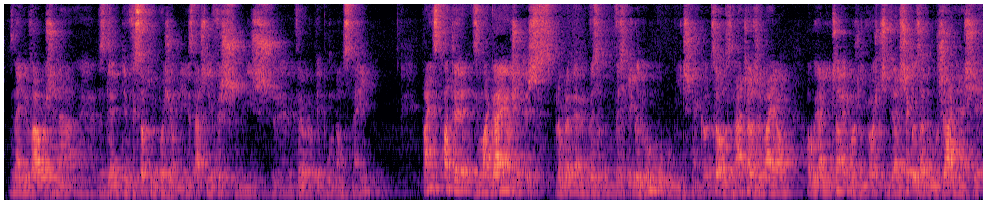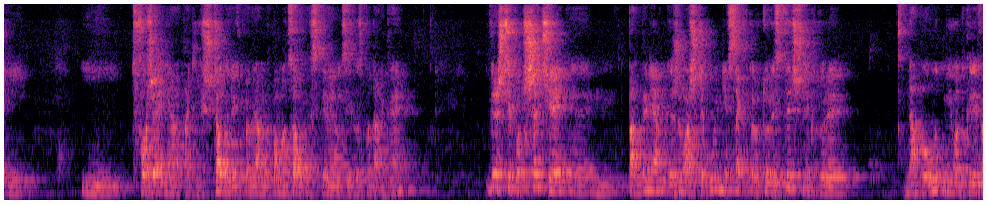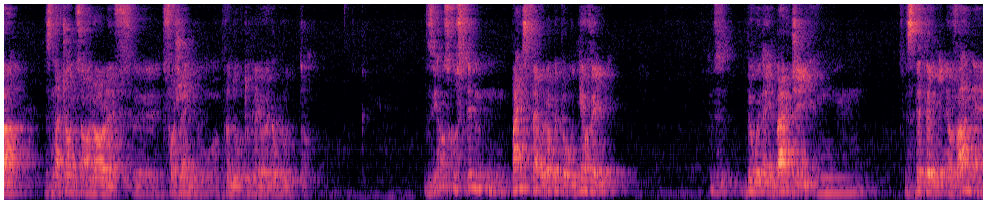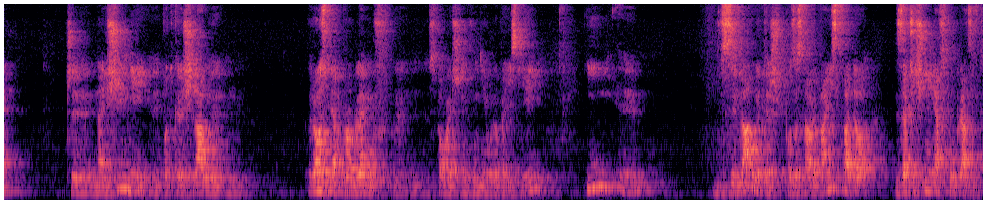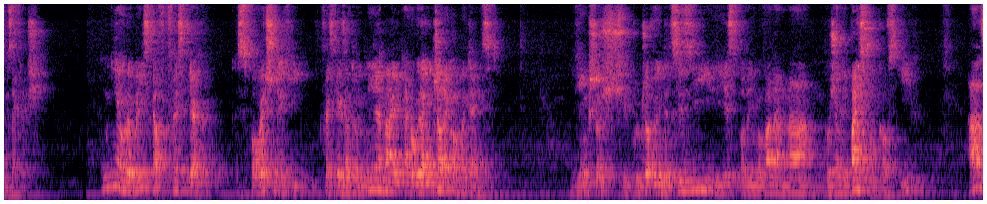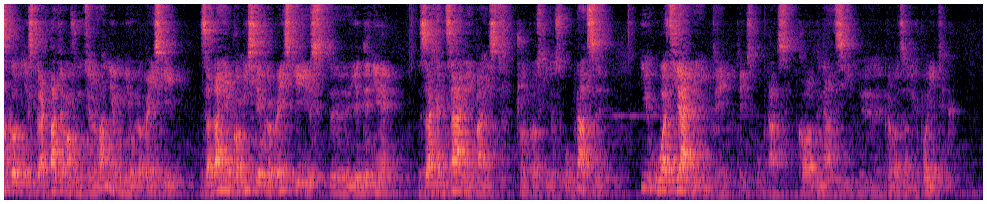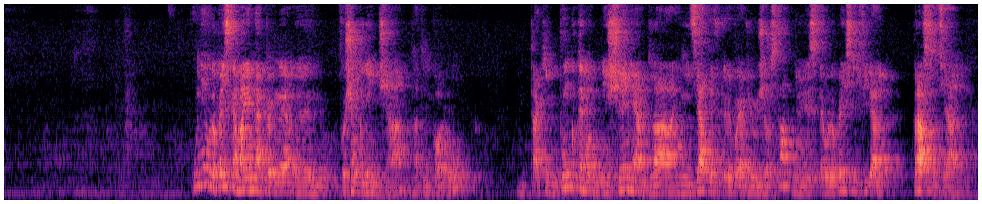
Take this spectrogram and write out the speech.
znajdowało się na e, względnie wysokim poziomie, znacznie wyższym niż e, w Europie Północnej. Państwa te zmagają się też z problemem wysokiego długu publicznego, co oznacza, że mają ograniczone możliwości dalszego zadłużania się i, i tworzenia takich szczodrych programów pomocowych wspierających gospodarkę. Wreszcie po trzecie, pandemia uderzyła szczególnie w sektor turystyczny, który na południu odgrywa znaczącą rolę w y, tworzeniu produktu krajowego brutto. W związku z tym państwa Europy Południowej były najbardziej zdeterminowane, czy najsilniej podkreślały rozmiar problemów y, społecznych w Unii Europejskiej i y, wzywały też pozostałe państwa do zacieśnienia współpracy w tym zakresie. Unia Europejska w kwestiach społecznych i kwestiach zatrudnienia ma jednak ograniczone kompetencje. większość kluczowych decyzji jest podejmowana na poziomie państw członkowskich, a zgodnie z Traktatem o funkcjonowaniu Unii Europejskiej zadaniem Komisji Europejskiej jest y, jedynie zachęcanie państw członkowskich do współpracy i ułatwianie im tej, tej współpracy, koordynacji y, prowadzonych polityk. Unia Europejska ma jednak pewne y, osiągnięcia na tym polu. Takim punktem odniesienia dla inicjatyw, które pojawiły się ostatnio, jest Europejski Filar Praw Socjalnych.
